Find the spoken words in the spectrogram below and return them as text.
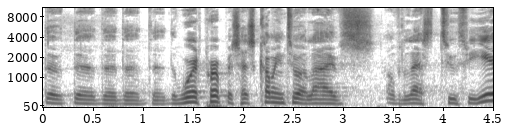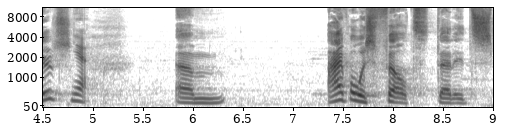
the, the, the, the, the, the word purpose has come into our lives over the last two, three years. Yeah. I've always felt that it's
